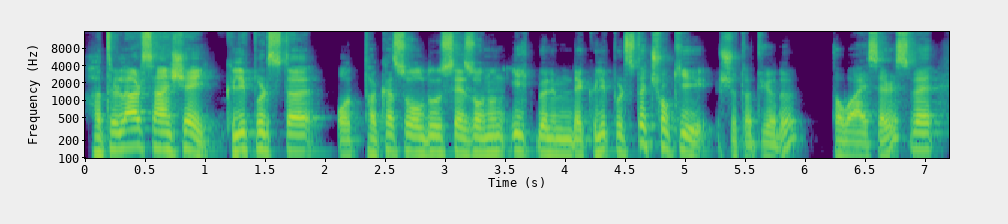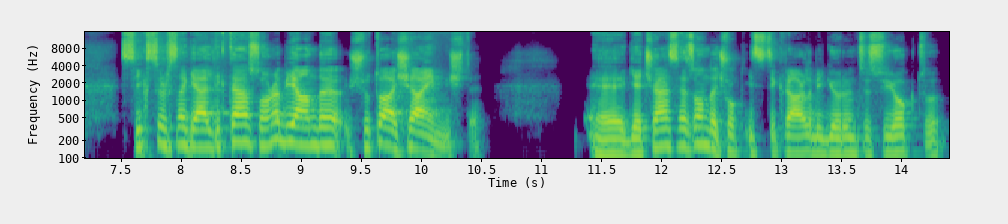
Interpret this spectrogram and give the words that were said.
hatırlarsan şey Clippers'ta o takas olduğu sezonun ilk bölümünde Clippers'ta çok iyi şut atıyordu Tobias Harris ve Sixers'a geldikten sonra bir anda şutu aşağı inmişti. Ee, geçen sezon da çok istikrarlı bir görüntüsü yoktu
